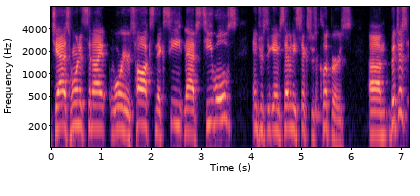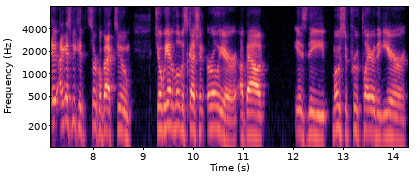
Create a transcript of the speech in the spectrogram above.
Jazz Hornets tonight, Warriors Hawks, Knicks Heat, Mavs T Wolves. Interesting game: 76ers Clippers. Um, but just, I guess we could circle back to Joe. We had a little discussion earlier about is the most improved player of the year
